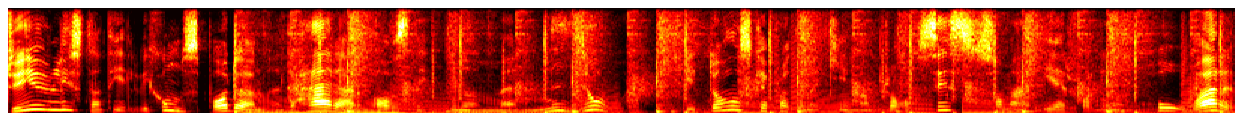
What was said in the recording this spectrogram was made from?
Du lyssnar till Visionspodden. Det här är avsnitt nummer nio. Idag ska jag prata med Kim Ambrasis som är erfaren inom HR.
